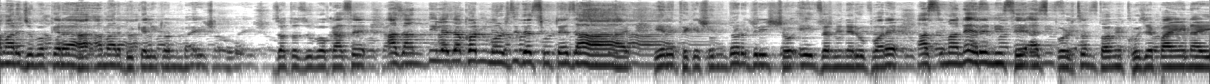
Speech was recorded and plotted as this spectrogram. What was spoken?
আমার যুবকেরা, আমার বিকেলিটন ভাই সহ, যত যুবক আছে, আজান দিলে যখন মসজিদে ছুটে যায়, এর থেকে সুন্দর দৃশ্য এই জমিনের উপরে, আসমানের নিচে আজ পর্যন্ত আমি খুঁজে পাই নাই।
